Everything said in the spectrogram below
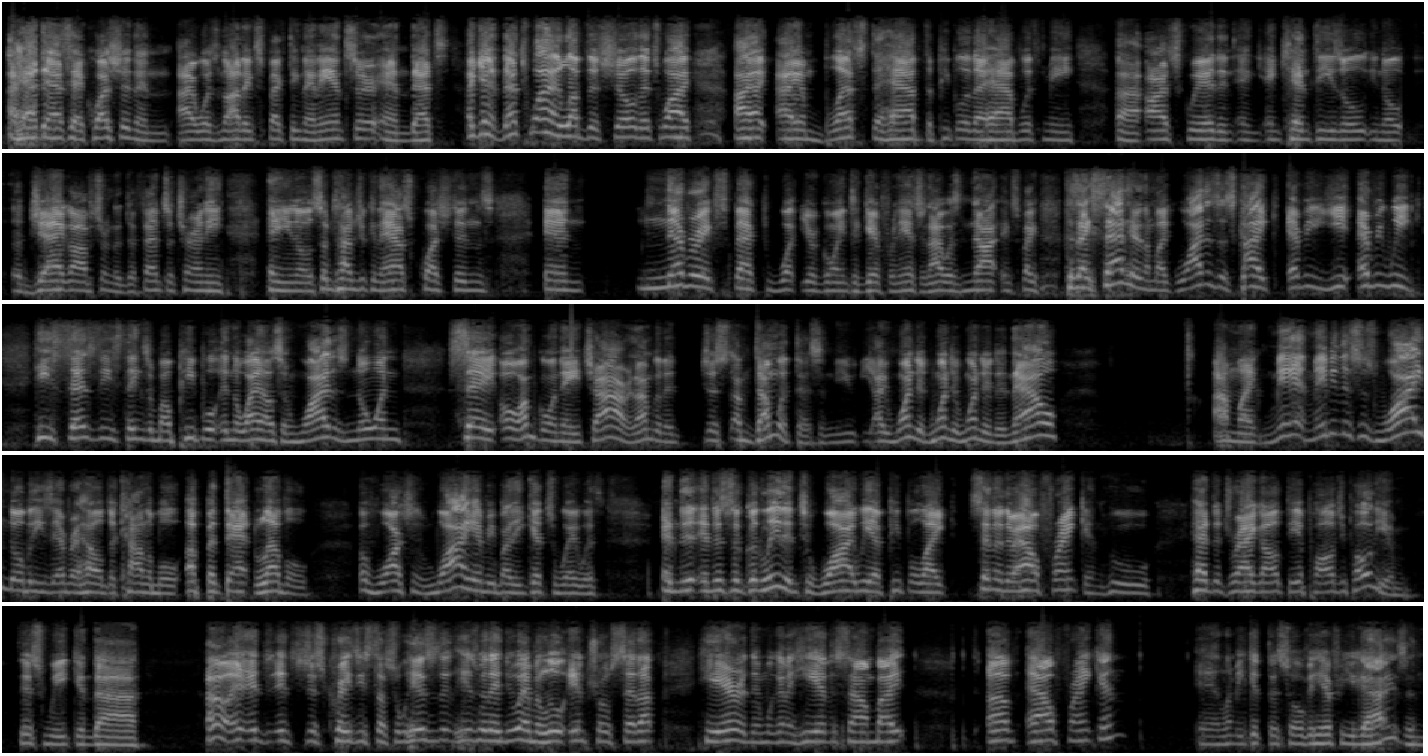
I had to ask that question and I was not expecting that answer. And that's again, that's why I love this show. That's why I I am blessed to have the people that I have with me, uh, R squared and, and, and Ken Diesel. You know, a JAG officer and a defense attorney. And you know, sometimes you can ask questions and never expect what you're going to get for an answer. And I was not expecting because I sat here and I'm like, why does this guy every year, every week, he says these things about people in the White House, and why does no one say, "Oh, I'm going to HR and I'm going to just I'm done with this"? And you, I wondered, wondered, wondered, and now I'm like, man, maybe this is why nobody's ever held accountable up at that level of Washington. Why everybody gets away with, and, th- and this is a good lead into why we have people like Senator Al Franken who had to drag out the apology podium this week, and uh, oh, it, it's just crazy stuff. So here's the, here's what they do. I have a little intro set up here, and then we're gonna hear the soundbite of Al Franken. And let me get this over here for you guys, and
